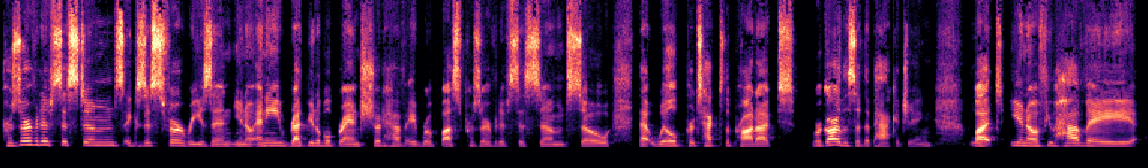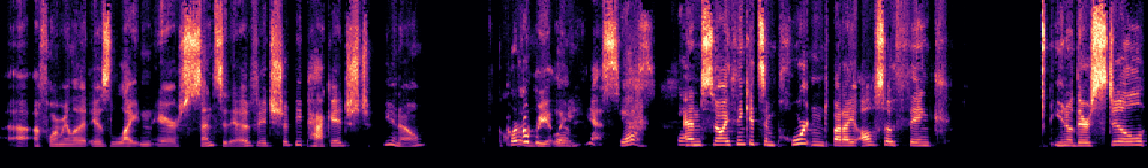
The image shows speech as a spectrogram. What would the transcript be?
preservative systems exist for a reason. You know, any reputable brand should have a robust preservative system so that will protect the product regardless of the packaging. But, you know, if you have a a formula that is light and air sensitive, it should be packaged, you know, appropriately. Yeah. Yes. Yes. Yeah. And so I think it's important, but I also think you know, there's still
